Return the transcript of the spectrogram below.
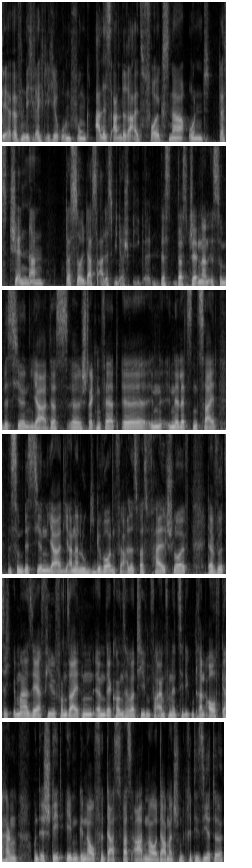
der öffentlich-rechtliche Rundfunk alles andere als volksnah und das Gendern das soll das alles widerspiegeln. Das, das Gendern ist so ein bisschen, ja, das äh, Streckenpferd äh, in, in der letzten Zeit ist so ein bisschen, ja, die Analogie geworden für alles, was falsch läuft. Da wird sich immer sehr viel von Seiten ähm, der Konservativen, vor allem von der CDU, dran aufgehangen und es steht eben genau für das, was Adenauer damals schon kritisierte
